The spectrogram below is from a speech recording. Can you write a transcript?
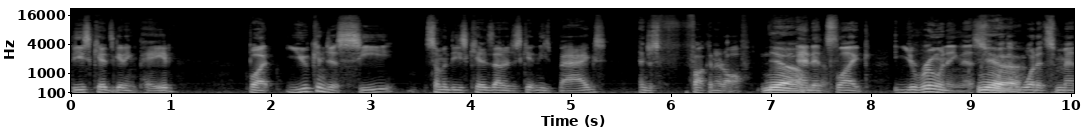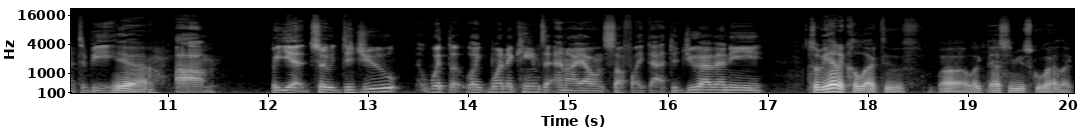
these kids getting paid, but you can just see some of these kids that are just getting these bags and just fucking it off, Yeah. and it's like you're ruining this. Yeah. What, what it's meant to be. yeah. Um, but yeah. So did you with the like when it came to NIL and stuff like that? Did you have any? So we had a collective, uh, like the SMU school had like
